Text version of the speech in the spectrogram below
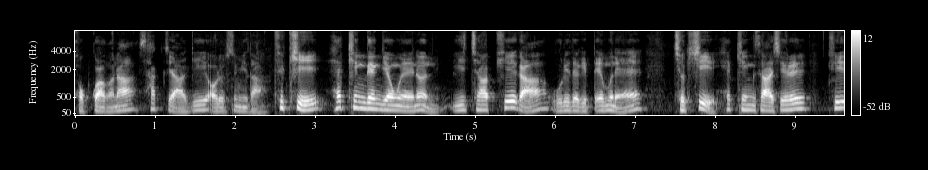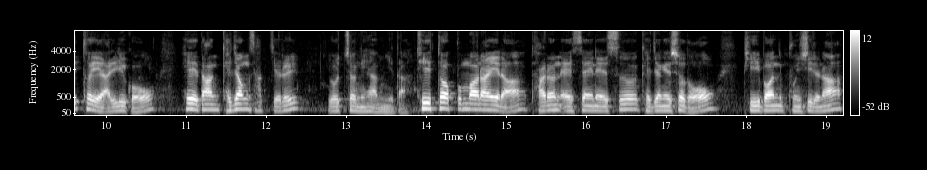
복구하거나 삭제하기 어렵습니다. 특히 해킹된 경우에는 2차 피해가 우려되기 때문에 즉시 해킹 사실을 트위터에 알리고 해당 계정 삭제를 요청해야 합니다. 트위터뿐만 아니라 다른 SNS 계정에서도 비번 분실이나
